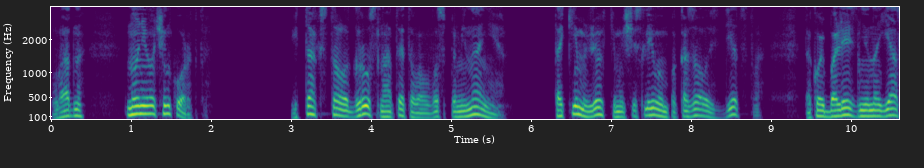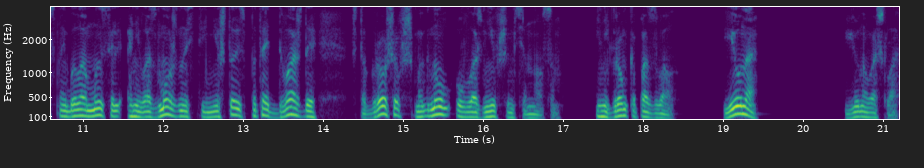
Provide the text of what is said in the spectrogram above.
Ладно, но не очень коротко. И так стало грустно от этого воспоминания. Таким легким и счастливым показалось детство. Такой болезненно ясной была мысль о невозможности ничто испытать дважды, что Грошев шмыгнул увлажнившимся носом и негромко позвал. «Юна!» Юна вошла.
